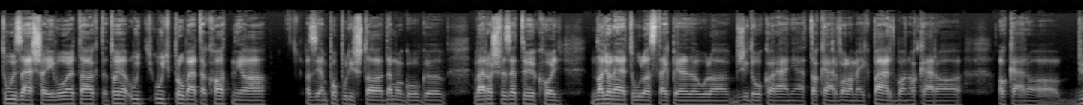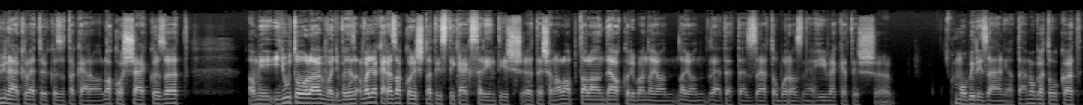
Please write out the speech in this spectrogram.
túlzásai voltak, tehát olyan, úgy, úgy próbáltak hatni a, az ilyen populista, demagóg városvezetők, hogy nagyon eltúlozták például a zsidók arányát, akár valamelyik pártban, akár a, akár a bűnelkövetők között, akár a lakosság között, ami így utólag, vagy, vagy, vagy akár az akkori statisztikák szerint is teljesen alaptalan, de akkoriban nagyon, nagyon lehetett ezzel toborozni a híveket és mobilizálni a támogatókat.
